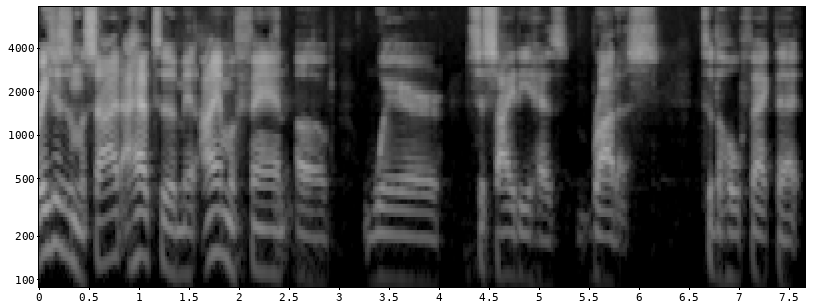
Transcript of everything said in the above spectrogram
racism aside, I have to admit I am a fan of where society has brought us to the whole fact that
